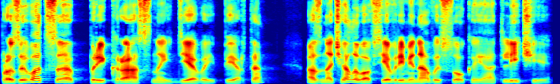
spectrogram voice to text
Прозываться «прекрасной девой Перта» означало во все времена высокое отличие,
